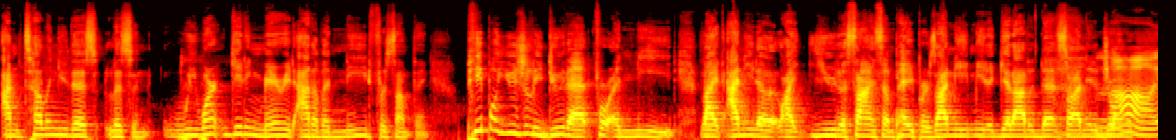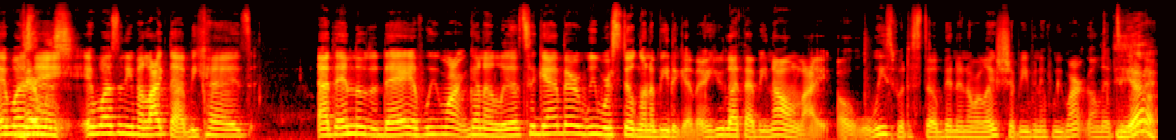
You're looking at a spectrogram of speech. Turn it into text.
I'm telling you this. Listen, we weren't getting married out of a need for something. People usually do that for a need. Like, I need a like you to sign some papers. I need me to get out of debt, so I need to join. No, it wasn't. was- it wasn't even like that because at the end of the day, if we weren't gonna live together, we were still gonna be together. You let that be known, like, oh, we would have still been in a relationship even if we weren't gonna live together. Yeah.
